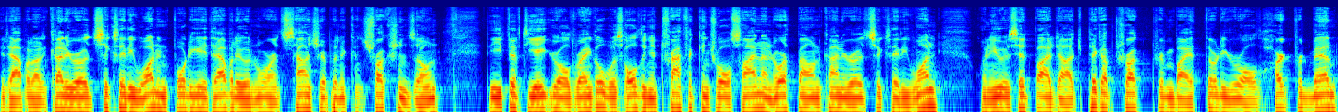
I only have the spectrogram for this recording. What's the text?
It happened on County Road 681 and 48th Avenue in Lawrence Township in a construction zone. The 58 year old Rangel was holding a traffic control sign on northbound County Road 681 when he was hit by a Dodge pickup truck driven by a 30 year old Hartford man.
